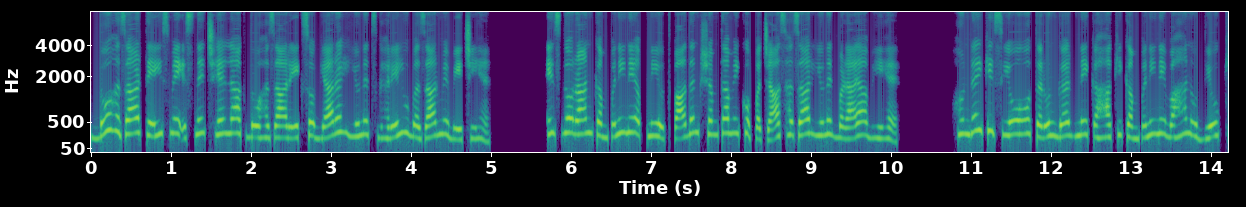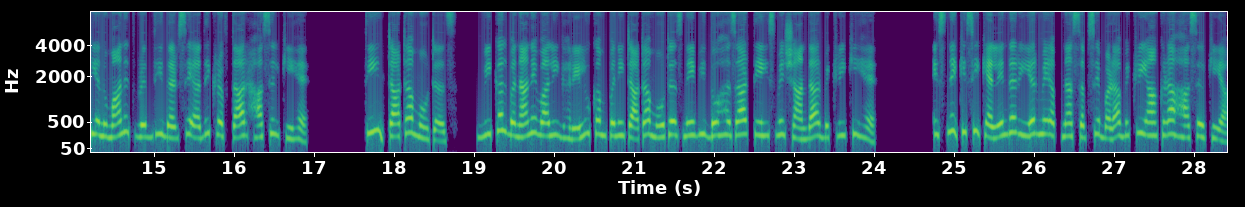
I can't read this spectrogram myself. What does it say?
2023 में इसने छह लाख दो हज़ार एक सौ ग्यारह यूनिट्स घरेलू बाज़ार में बेची हैं। इस दौरान कंपनी ने अपनी उत्पादन क्षमता में को पचास हज़ार यूनिट बढ़ाया भी है। हुंडई के सीओओ तरुण गर्ग ने कहा कि कंपनी ने वाहन उद्योग की अनुमानित वृद्धि दर से अधिक रफ्तार हासिल की है। तीन टाटा मोटर्स व्हीकल बनाने वाली घरेलू कंपनी टाटा मोटर्स ने भी 2023 में शानदार बिक्री की है। इसने किसी कैलेंडर ईयर में अपना सबसे बड़ा बिक्री आंकड़ा हासिल किया।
